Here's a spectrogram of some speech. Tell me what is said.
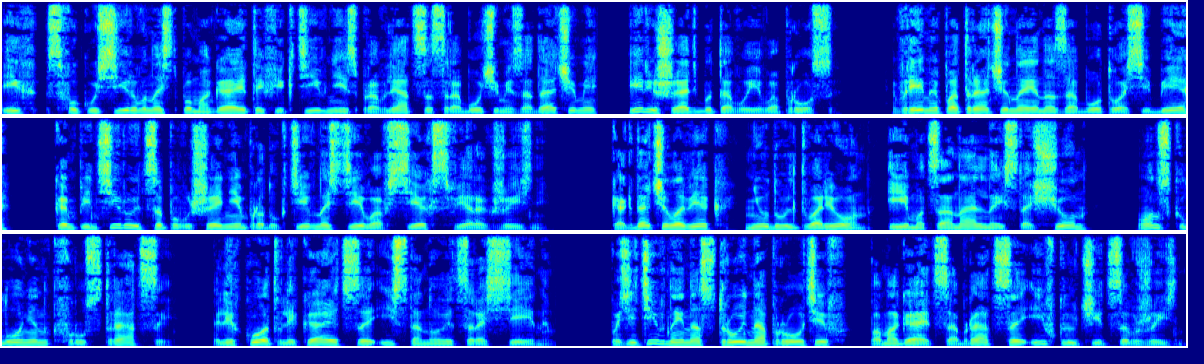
Их сфокусированность помогает эффективнее справляться с рабочими задачами и решать бытовые вопросы. Время, потраченное на заботу о себе, компенсируется повышением продуктивности во всех сферах жизни. Когда человек неудовлетворен и эмоционально истощен, он склонен к фрустрации, легко отвлекается и становится рассеянным. Позитивный настрой, напротив, помогает собраться и включиться в жизнь.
